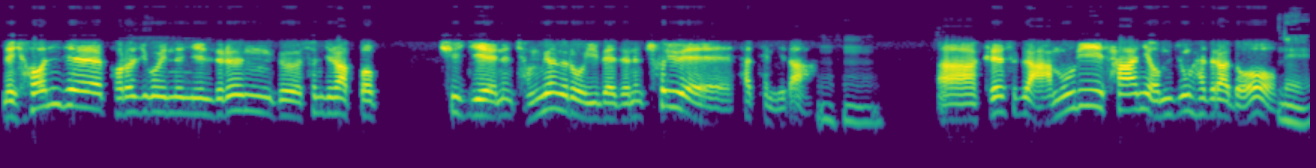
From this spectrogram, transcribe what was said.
근데 현재 벌어지고 있는 일들은 그 선진화법 취지에는 정면으로 위배되는 초유의 사태입니다. 음흠. 아, 그래서 그 아무리 사안이 엄중하더라도 네.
